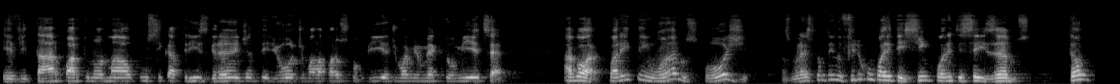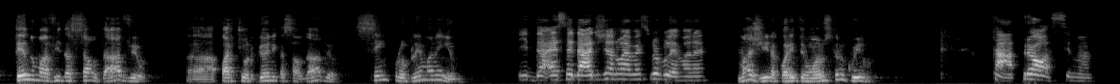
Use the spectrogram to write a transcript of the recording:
evitar parto normal com cicatriz grande anterior de uma laparoscopia, de uma miomectomia, etc. Agora, 41 anos, hoje, as mulheres estão tendo filho com 45, 46 anos. Então, tendo uma vida saudável, a parte orgânica saudável, sem problema nenhum. E essa idade já não é mais problema, né? Imagina, 41 anos, tranquilo. Tá, próxima.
